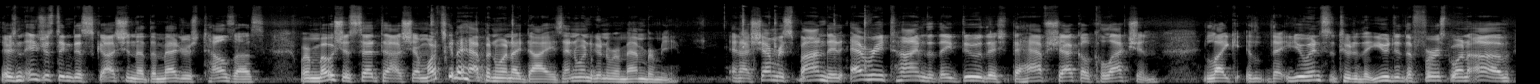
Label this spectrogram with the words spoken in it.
There's an interesting discussion that the Medrash tells us where Moshe said to Hashem, What's going to happen when I die? Is anyone going to remember me? And Hashem responded every time that they do the, the half shekel collection, like that you instituted, that you did the first one of,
